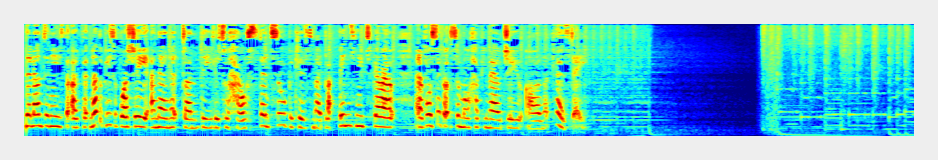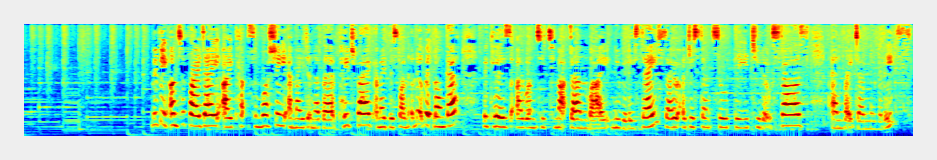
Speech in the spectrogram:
Then underneath I put another piece of washi and then done the little house stencil because my black bins need to go out and I've also got some more Happy Mail due on Thursday. Moving on to Friday, I cut some washi and made another page flag. I made this one a little bit longer because I wanted to mark down my new release day. So I just stenciled the two little stars and wrote down new release.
